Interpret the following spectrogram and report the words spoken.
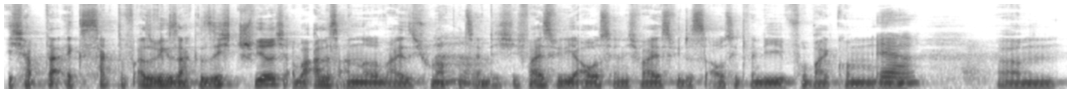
ich habe da exakt, also wie gesagt, Gesicht schwierig, aber alles andere weiß ich hundertprozentig. Ich weiß, wie die aussehen, ich weiß, wie das aussieht, wenn die vorbeikommen. Ja. Und, ähm,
